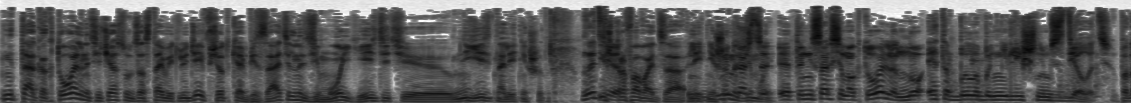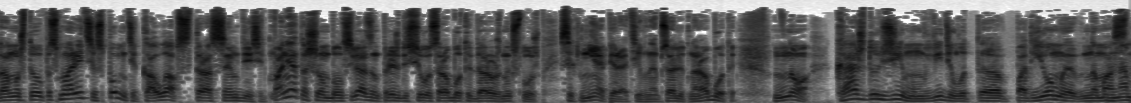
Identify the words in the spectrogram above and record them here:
не так актуально сейчас вот заставить людей все таки обязательно зимой ездить, э, не ездить на летних шинах. Знаете, и штрафовать за летние шины кажется, зимой. это не совсем актуально, но это было бы не лишним сделать. Потому что вы посмотрите, вспомните коллапс трассы М10. Понятно, что он был связан прежде всего с работой дорожных служб, с их неоперативной абсолютно работой. Но каждую зиму мы видим вот э, подъемы на мостах, на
